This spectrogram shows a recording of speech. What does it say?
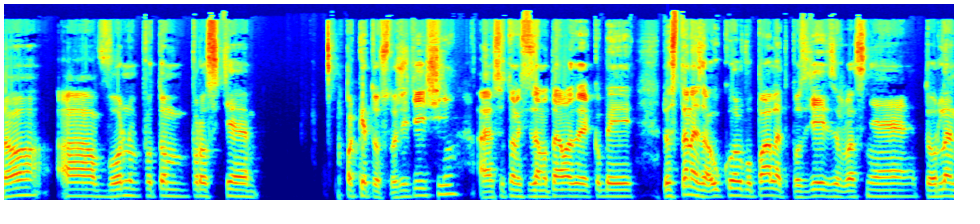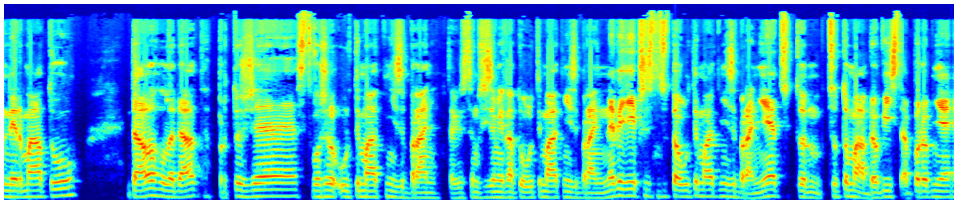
No a on potom prostě pak je to složitější a já se to nechci zamotávat, jakoby dostane za úkol o pár let později vlastně tohle Nirmátu, dál hledat, protože stvořil ultimátní zbraň, takže se musí zaměřit na tu ultimátní zbraň. Nevědějí přesně, co ta ultimátní zbraň je, co to, co to má dovíst a podobně,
